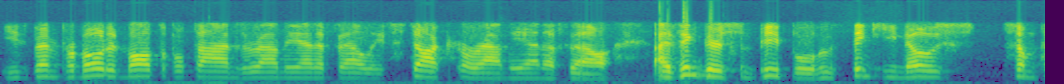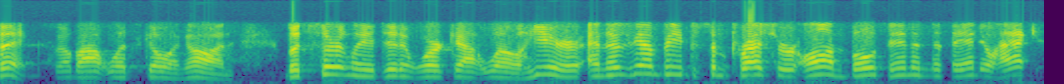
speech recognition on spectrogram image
he's been promoted multiple times around the NFL. He's stuck around the NFL. I think there's some people who think he knows some things about what's going on. But certainly it didn't work out well here, and there's going to be some pressure on both him and Nathaniel Hackett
